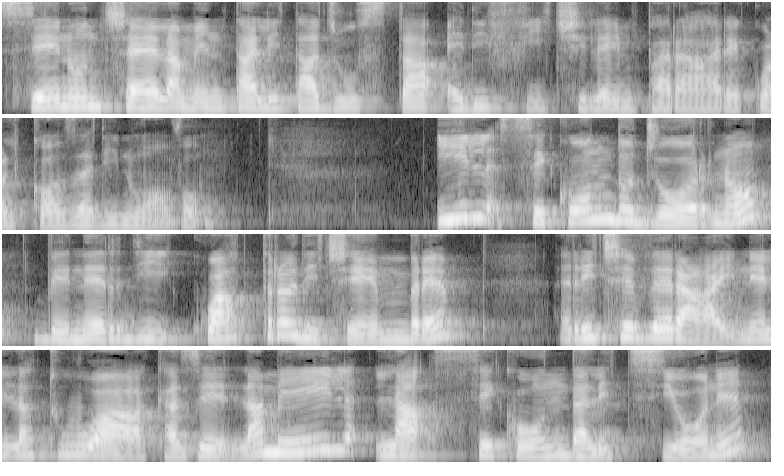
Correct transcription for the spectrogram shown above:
Se non c'è la mentalità giusta è difficile imparare qualcosa di nuovo. Il secondo giorno, venerdì 4 dicembre, riceverai nella tua casella mail la seconda lezione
